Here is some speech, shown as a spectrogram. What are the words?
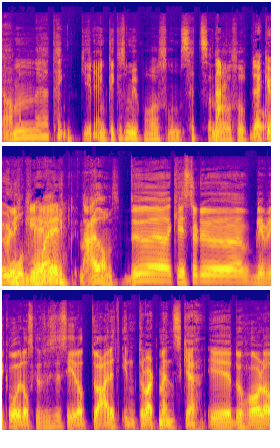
Ja, men jeg tenker egentlig ikke så mye på sånn sette seg Nei, ned og så du er ikke «Å, nå ulykkelig er jeg heller». lykkelig». Nei da. men- Du, eh, Christer, du blir vel ikke overrasket hvis vi sier at du er et introvert menneske. I- Du har da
